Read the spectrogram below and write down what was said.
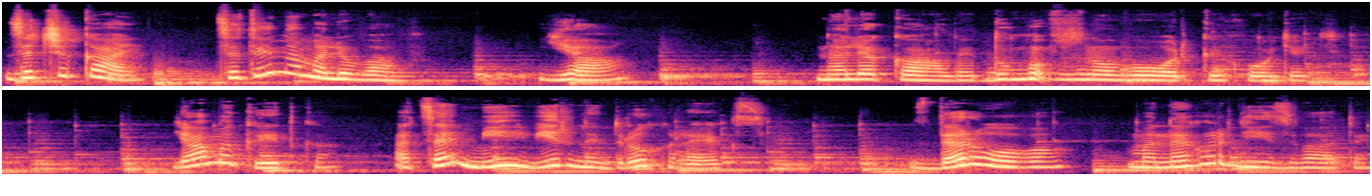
Зачекай, це ти намалював? Я? Налякали, думав, знову орки ходять. Я Микитка, а це мій вірний друг Рекс. Здорова, мене Гордій звати.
